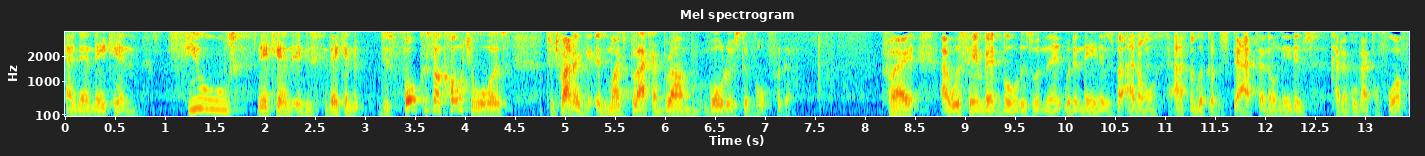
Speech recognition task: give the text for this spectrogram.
and then they can fuse they can they can just focus on culture wars to try to get as much black and brown voters to vote for them right? I would say red voters with, na- with the natives, but I don't. I have to look up the stats. I know natives kind of go back and forth.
